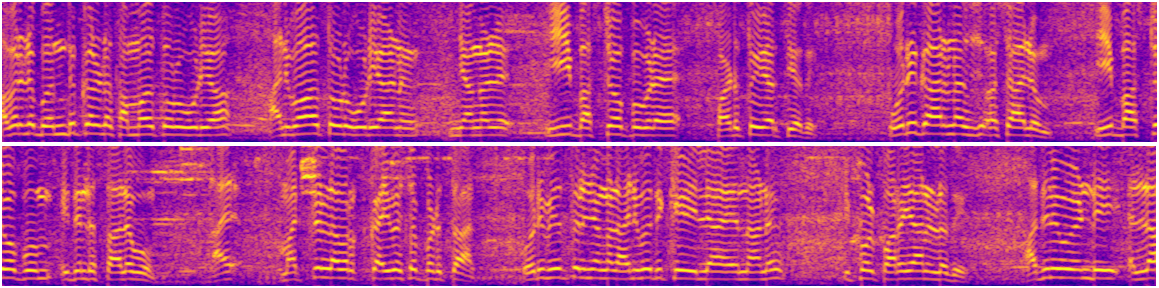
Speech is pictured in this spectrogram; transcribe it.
അവരുടെ ബന്ധുക്കളുടെ സമ്മതത്തോടു കൂടിയ അനുവാദത്തോടു കൂടിയാണ് ഞങ്ങൾ ഈ ബസ് സ്റ്റോപ്പ് ഇവിടെ പടുത്തുയർത്തിയത്. ഒരു കാരണവശാലും ഈ ബസ് സ്റ്റോപ്പും ഇതിന്റെ സ്ഥലവും മറ്റുള്ളവർക്ക് കൈവശപ്പെടുത്താൻ ഒരു വിധത്തിൽ ഞങ്ങൾ അനുവദിക്കുകയില്ല എന്നാണ് ഇപ്പോൾ പറയാനുള്ളത്. അതിനുവേണ്ടി എല്ലാ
